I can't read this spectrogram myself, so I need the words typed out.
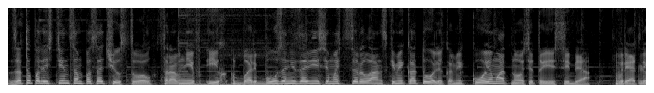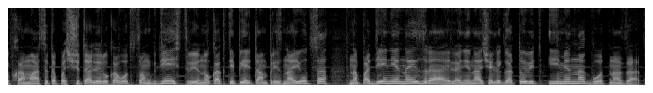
Зато палестинцам посочувствовал, сравнив их борьбу за независимость с ирландскими католиками, к коим относит и себя. Вряд ли в Хамас это посчитали руководством к действию, но, как теперь там признаются, нападение на Израиль они начали готовить именно год назад.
